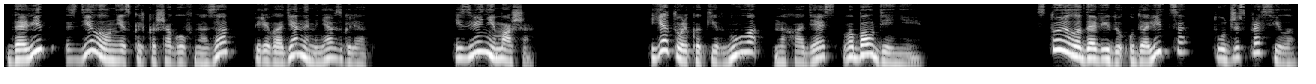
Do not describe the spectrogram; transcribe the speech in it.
Давид сделал несколько шагов назад, переводя на меня взгляд. «Извини, Маша». Я только кивнула, находясь в обалдении. Стоило Давиду удалиться, тут же спросила.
